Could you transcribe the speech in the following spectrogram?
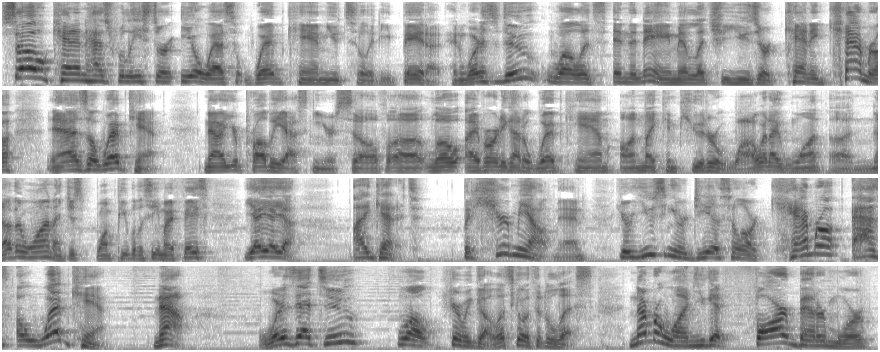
So Canon has released their EOS webcam utility beta. And what does it do? Well, it's in the name. It lets you use your Canon camera as a webcam. Now you're probably asking yourself, uh, Lo, I've already got a webcam on my computer. Why would I want another one? I just want people to see my face. Yeah, yeah, yeah. I get it. But hear me out, man. You're using your DSLR camera as a webcam. Now, what does that do? Well, here we go. Let's go through the list. Number one, you get far better, more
